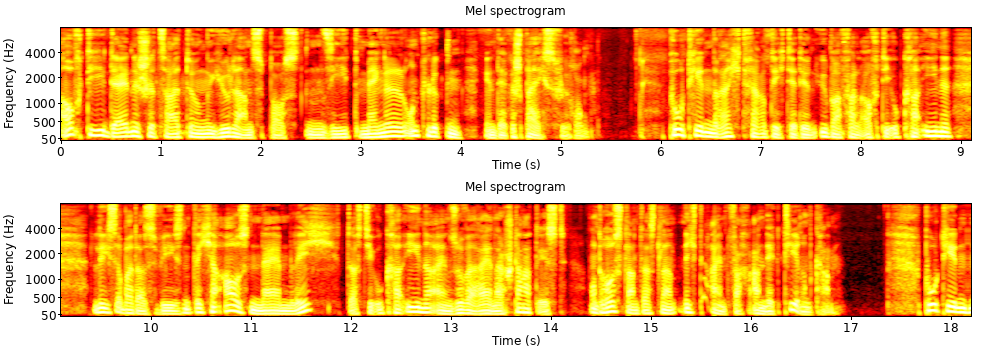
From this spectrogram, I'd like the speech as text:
Auch die dänische Zeitung Jyllandsposten sieht Mängel und Lücken in der Gesprächsführung. Putin rechtfertigte den Überfall auf die Ukraine, ließ aber das Wesentliche aus, nämlich, dass die Ukraine ein souveräner Staat ist und Russland das Land nicht einfach annektieren kann. Putin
